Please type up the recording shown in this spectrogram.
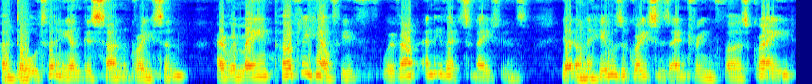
Her daughter and youngest son, Grayson, have remained perfectly healthy without any vaccinations. Yet on the heels of Grayson's entering first grade,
